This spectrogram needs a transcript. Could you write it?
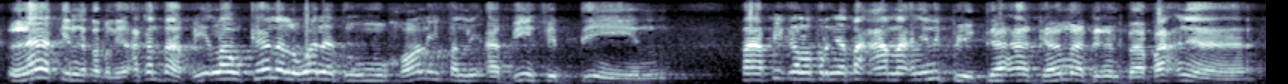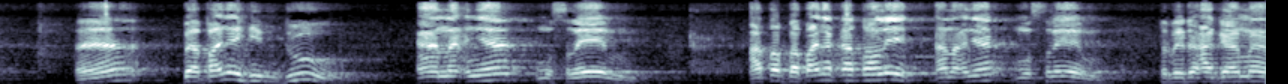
Lakin kata beliau, akan tapi lau kana al-waladu mukhalifan li abi fid. Tapi kalau ternyata anaknya ini beda agama dengan bapaknya, eh, bapaknya Hindu, anaknya Muslim. Atau bapaknya Katolik, anaknya Muslim, berbeda agama.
